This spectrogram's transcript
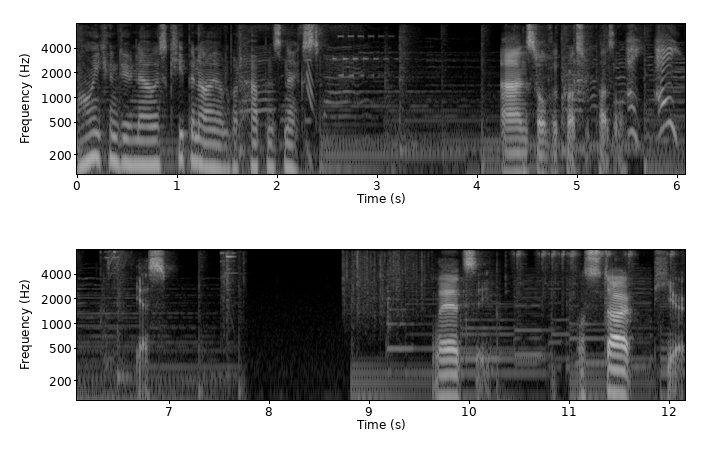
All we can do now is keep an eye on what happens next. And solve the crossword puzzle. Hey, hey! Yes. Let's see. We'll start here.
